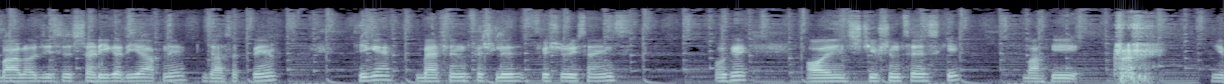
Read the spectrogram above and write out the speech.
बायोलॉजी से स्टडी करिए आपने। जा सकते हैं। ठीक है? In fishery fishery science okay और इंस्टीट्यूशन है इसकी। बाकी ये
